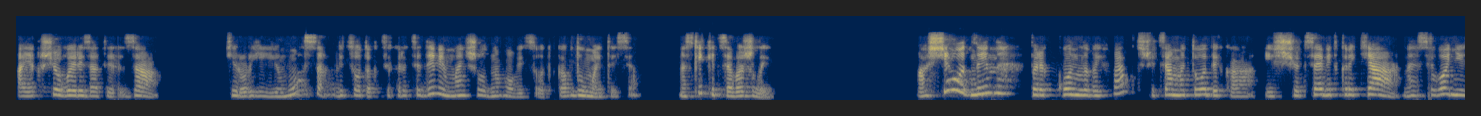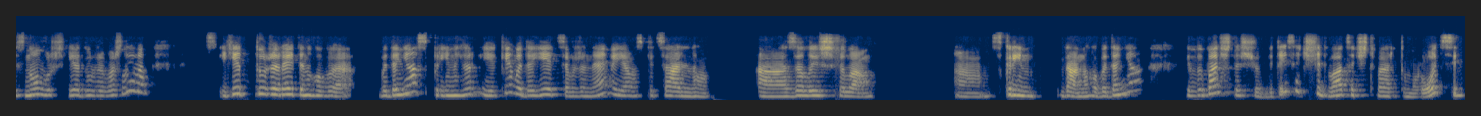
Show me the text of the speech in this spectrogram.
А якщо вирізати за хірургією МОСа, відсоток цих рецидивів менше 1%. Вдумайтеся, наскільки це важливо. А ще один переконливий факт, що ця методика і що це відкриття на сьогодні знову ж є дуже важливим. Є дуже рейтингове видання Springer, яке видається в Женеві. Я вам спеціально а, залишила а, скрін даного видання, і ви бачите, що в 2024 році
